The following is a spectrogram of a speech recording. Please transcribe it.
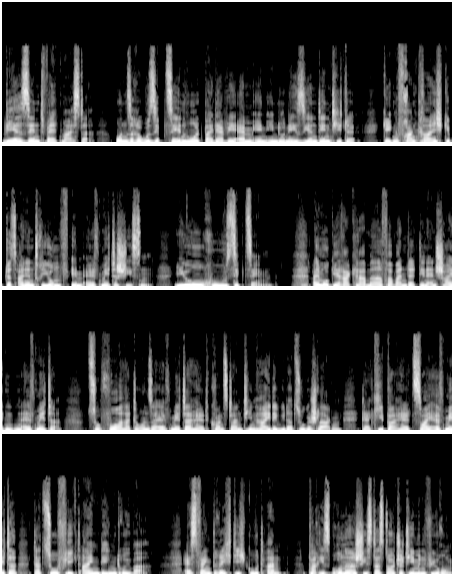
Wir sind Weltmeister. Unsere U17 holt bei der WM in Indonesien den Titel. Gegen Frankreich gibt es einen Triumph im Elfmeterschießen. Juhu 17. Almogera Kaba verwandelt den entscheidenden Elfmeter. Zuvor hatte unser Elfmeterheld Konstantin Heide wieder zugeschlagen. Der Keeper hält zwei Elfmeter, dazu fliegt ein Ding drüber. Es fängt richtig gut an. Paris Brunner schießt das deutsche Team in Führung.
